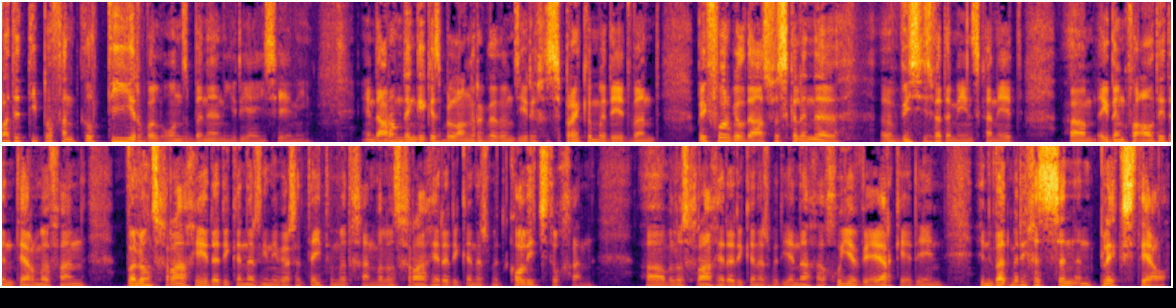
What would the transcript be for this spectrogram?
watter tipe van kultuur wil ons binne in hierdie huis hê nie en daarom dink ek is belangrik dat ons hierdie gesprekke moet hê want byvoorbeeld daar's verskillende visies wat 'n mens kan hê. Um ek dink vir altyd in terme van wil ons graag hê dat die kinders universiteit toe moet gaan, wil ons graag hê dat die kinders met college toe gaan uh wil ons graag hê dat die kinders met eendag 'n goeie werk het en en wat met die gesin in plek stel.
